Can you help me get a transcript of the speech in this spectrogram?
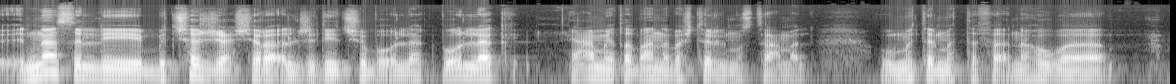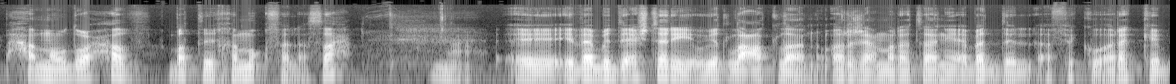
الناس اللي بتشجع شراء الجديد شو بقول لك؟ بقول لك يا عمي طب أنا بشتري المستعمل. ومثل ما اتفقنا هو موضوع حظ بطيخة مقفلة صح؟ نعم. إيه، إذا بدي أشتريه ويطلع عطلان وأرجع مرة ثانية أبدل أفك وأركب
